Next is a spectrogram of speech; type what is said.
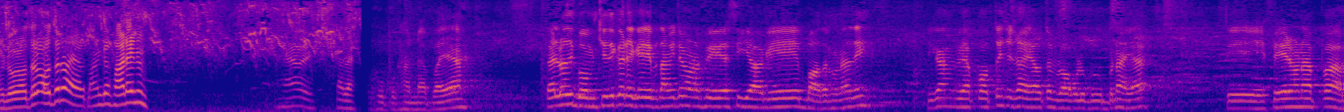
ਉਧਰ ਉਧਰ ਉਧਰ ਆ ਯਾਰ ਤੰਗ ਫਾੜੇ ਨੂੰ ਹੈ ਓਏ। ਚਲ। ਉਹ ਪਖਾਨਾ ਪਾਇਆ। ਪਹਿਲਾਂ ਗੁੰਮਚੀ ਦੇ ਘਰੇ ਗਏ ਪਤੰਗ ਚੜਾਉਣ ਫੇਰ ਅਸੀਂ ਆ ਗਏ ਬਾਦਲ ਹੁਣਾਂ ਦੇ। ਠੀਕ ਆ ਫੇਰ ਆਪਾਂ ਉੱਥੇ ਚੜਾਇਆ ਉੱਥੇ ਵਲੌਗ ਗਰੁੱਪ ਬਣਾਇਆ। ਤੇ ਫੇਰ ਹੁਣ ਆਪਾਂ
